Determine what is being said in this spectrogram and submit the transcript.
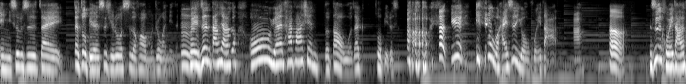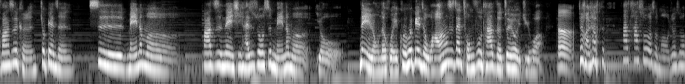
哎，你是不是在在做别的事情？如果是的话，我们就晚点再。”嗯，所以真的当下就说：“哦，原来他发现得到我在做别的事。”那因为因为我还是有回答啊，嗯，可是回答的方式可能就变成是没那么发自内心，还是说是没那么有内容的回馈，会变成我好像是在重复他的最后一句话。嗯，就好像他他说了什么，我就说。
